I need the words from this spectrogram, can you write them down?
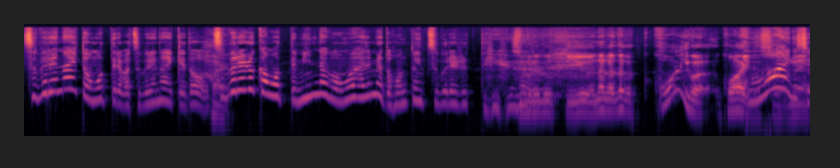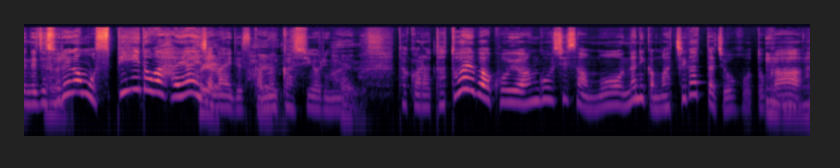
潰れないと思ってれば潰れないけど、はい。潰れるかもってみんなが思い始めると本当に潰れるっていう。潰れるっていうなんかだから怖いは怖いですよね。怖いですよね。で、うんそれがもうスピードが速いじゃないですか、昔よりも、だから例えばこういう暗号資産も何か間違った情報とか、うんうんうん。ま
